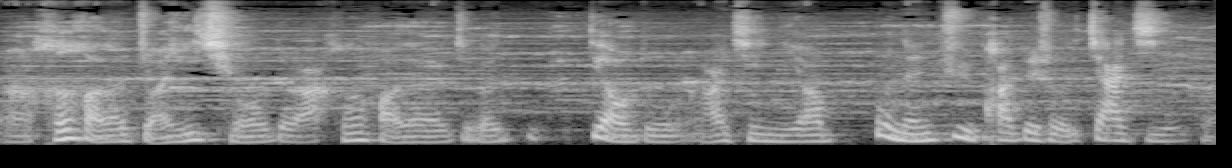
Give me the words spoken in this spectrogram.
呃，很好的转移球，对吧？很好的这个调度，而且你要不能惧怕对手的夹击，对？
